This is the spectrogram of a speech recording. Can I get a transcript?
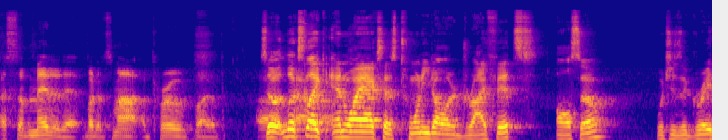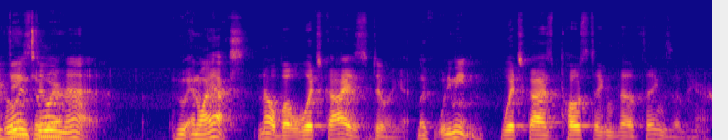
uh, submitted it, but it's not approved by the. Uh, So it looks patent like NYX has twenty dollar dry fits also, which is a great Who thing is to doing wear. that? Who NYX? No, but which guy is doing it? Like, what do you mean? Which guy's posting the things in here?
